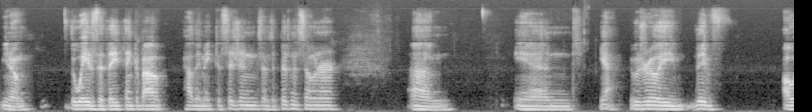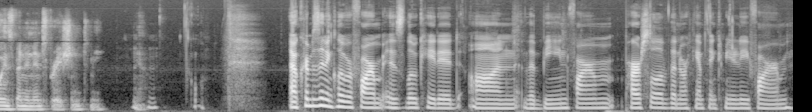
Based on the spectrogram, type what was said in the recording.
you know the ways that they think about how they make decisions as a business owner. Um, and yeah it was really they've always been an inspiration to me. Yeah. Mm-hmm. Cool. Now, Crimson and Clover Farm is located on the bean farm parcel of the Northampton Community Farm.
